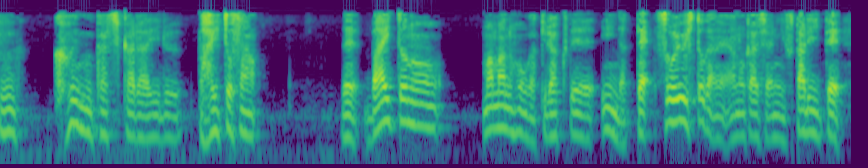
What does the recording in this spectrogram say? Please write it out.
すっごい昔からいるバイトさん。で、バイトのままの方が気楽でいいんだって。そういう人がね、あの会社に二人いて、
